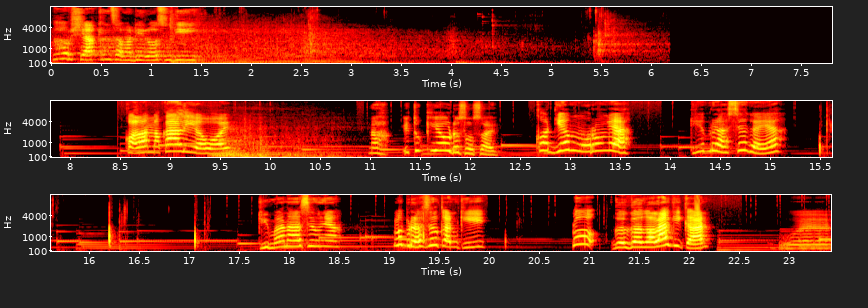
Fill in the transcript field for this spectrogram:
Lo harus yakin sama diri lo sendiri. Kok lama kali ya, Woi? Nah, itu Kia udah selesai. Kok dia murung ya? Dia berhasil gak ya? Gimana hasilnya? Lo berhasil kan, Ki? Lo gak gagal lagi kan? Gue...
